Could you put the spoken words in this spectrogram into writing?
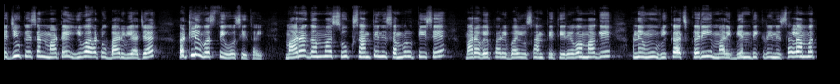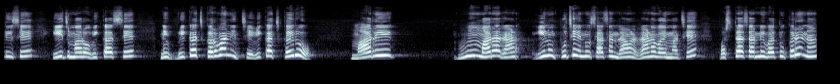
એજ્યુકેશન માટે યુવા હાટું બહાર વ્યા જાય આટલી વસ્તી ઓછી થઈ. મારા ગામમાં સુખ, શાંતિની સમૃદ્ધિ છે. મારા વેપારી ભાઈઓ શાંતિથી રહેવા માગે અને હું વિકાસ કરી મારી બેન દીકરીની સલામતી છે એ જ મારો વિકાસ છે ને વિકાસ કરવાની જ છે, વિકાસ કર્યો. મારી, હું મારા રાણ એનું પૂછે, એનું શાસન રાણ- રાણાવાઈમાં છે, ભ્રષ્ટાચારની વાતો કરે ને,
